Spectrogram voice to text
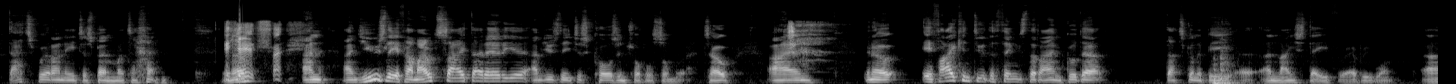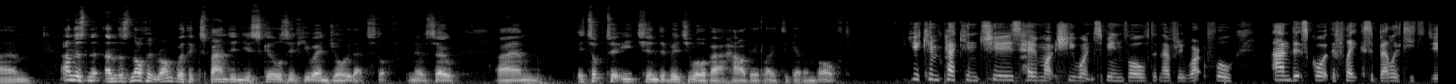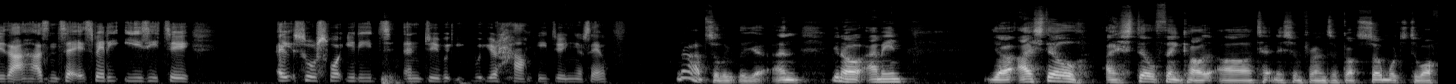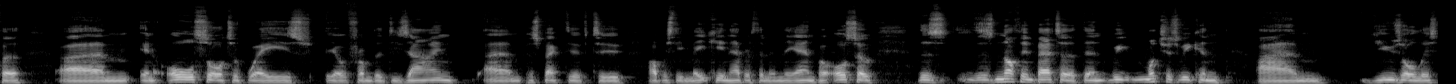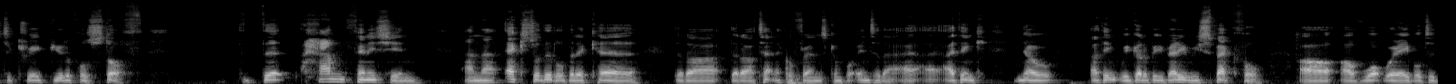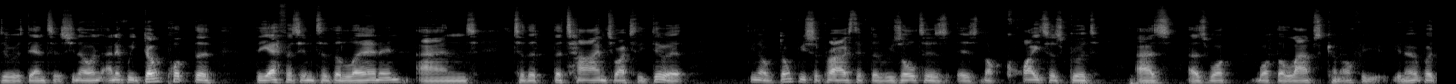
that's where I need to spend my time. You know? Yes. And and usually if I'm outside that area, I'm usually just causing trouble somewhere. So I'm, you know, if I can do the things that I'm good at, that's going to be a, a nice day for everyone. Um, and there's and there's nothing wrong with expanding your skills if you enjoy that stuff. You know, so um, it's up to each individual about how they'd like to get involved. You can pick and choose how much you want to be involved in every workflow, and it's got the flexibility to do that, hasn't it? It's very easy to outsource what you need and do what, you, are happy doing yourself. No, absolutely, yeah. And you know, I mean, yeah, I still, I still think our, our technician friends have got so much to offer um, in all sorts of ways. You know, from the design um, perspective to obviously making everything in the end, but also there's there's nothing better than we much as we can um, use all this to create beautiful stuff the hand finishing and that extra little bit of care that our that our technical friends can put into that. I, I think you know I think we've got to be very respectful uh, of what we're able to do as dentists. You know, and, and if we don't put the the effort into the learning and to the, the time to actually do it, you know, don't be surprised if the result is is not quite as good as as what what the labs can offer you. You know, but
